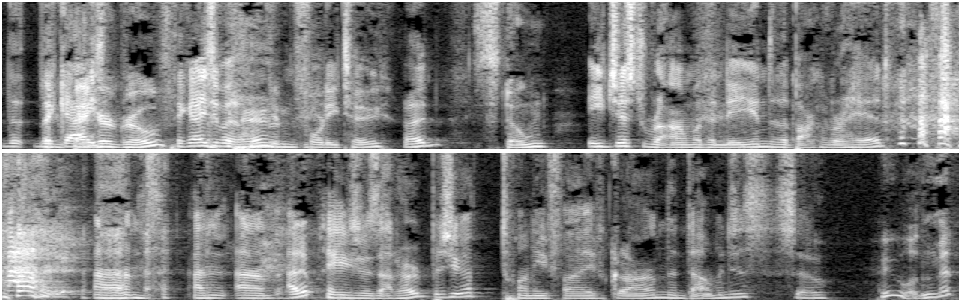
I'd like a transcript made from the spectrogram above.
The, the Like guy's Beggar Grove? the guy's about 142, right? Stone. He just ran with a knee into the back of her head, and and um, I don't think she was that hurt, but she got 25 grand in damages. So Who wouldn't, it?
